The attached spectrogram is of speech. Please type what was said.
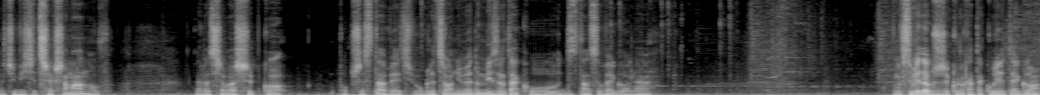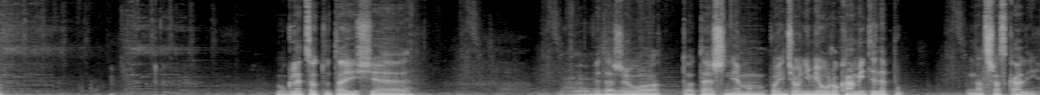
Oczywiście trzech szamanów. Teraz trzeba szybko poprzestawiać. W ogóle co, oni będą mnie z ataku dystansowego, nie? No w sumie dobrze, że kruk atakuje tego. W ogóle co tutaj się wydarzyło, to też nie mam pojęcia. Oni mnie urokami tyle. Natrzaskali?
